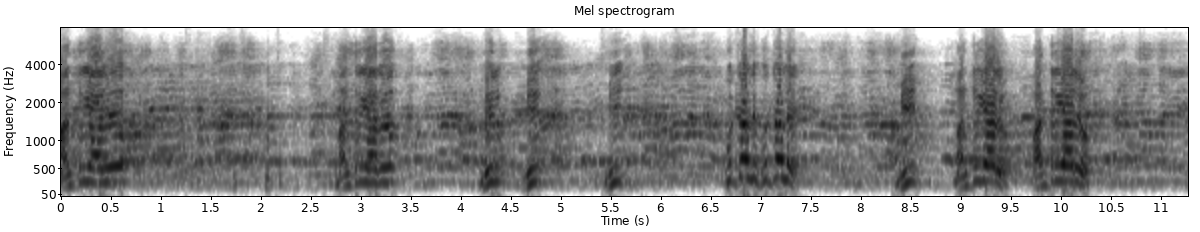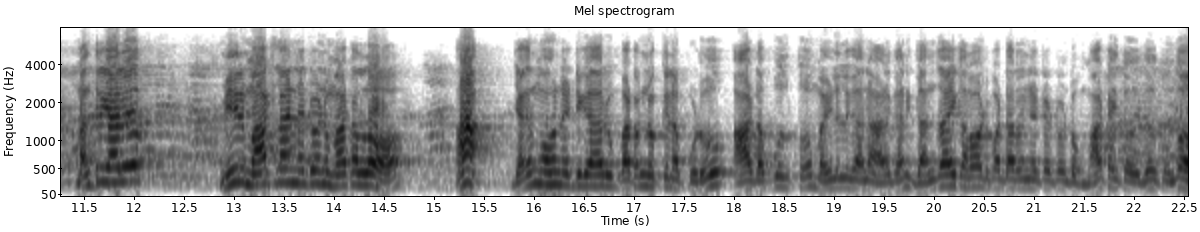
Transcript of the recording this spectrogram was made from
మంత్రి గారు మంత్రి గారు మీరు మీ మీ కూర్చోండి కూర్చోండి. మీ మంత్రి గారు మంత్రి గారు మంత్రి గారు మీరు మాట్లాడినటువంటి మాటల్లో జగన్మోహన్ రెడ్డి గారు బటన్ నొక్కినప్పుడు ఆ డబ్బులతో మహిళలు కానీ ఆడ కానీ గంజాయికి అలవాటు పడ్డారనేటటువంటి ఒక మాట అయితే ఏదవుతుందో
